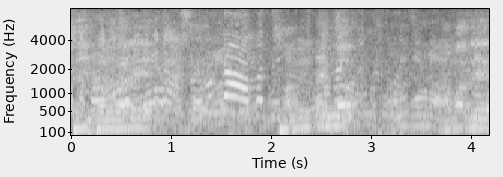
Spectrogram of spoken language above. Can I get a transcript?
সেই পরিবারে সামিল করলাম আমাদের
